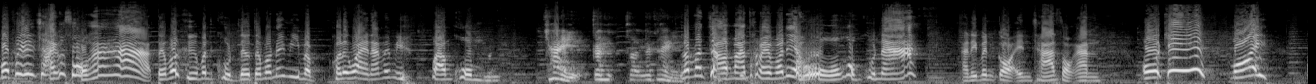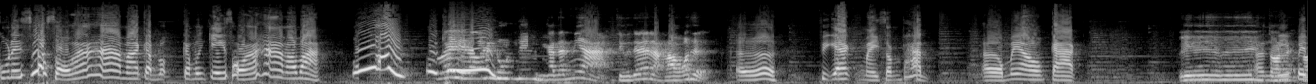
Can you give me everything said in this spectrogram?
บล็อกเพชรเอนชาร์ดก็สองห้าห้าแต่ว่าคือมันขุดเร็วแต่มันไม่มีแบบเขาเรียกว่าไงนะไม่มีความคม ใช่ก็ก็ก็ใช่ไงแล้วมันจะเอามาทำไมวะเนี่ยโหขอบคุณนะ อันนี้เป็นเกาะเอนชาร์ดสองอัน โอเค บอย กูได้เสื้อ255มากับกับกางเกง255มาว่ะโอ้ยโอเคเฮ้ยเราไม่ดูดีเหมือนกันนั้นเนี่ย ถึงจะได้หลังเราก็เถอะเออพิกแอคใหม่สัมผัส เออไม่เอากาก เอ้ยอันตอนนี้เป็น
